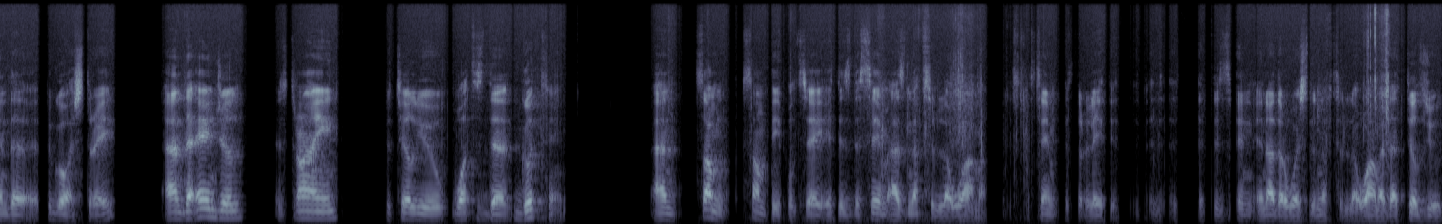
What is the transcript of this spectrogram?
in the to go astray, and the angel is trying to tell you what is the good thing. And some some people say it is the same as nafs al-lawama. It's the same. It's related. It, is in, in other words the nafs al-lawama that tells you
